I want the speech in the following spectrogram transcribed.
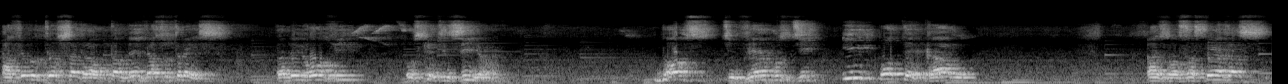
afirma o texto sagrado, também, verso 3. Também houve os que diziam: Nós tivemos de hipotecar as nossas terras,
